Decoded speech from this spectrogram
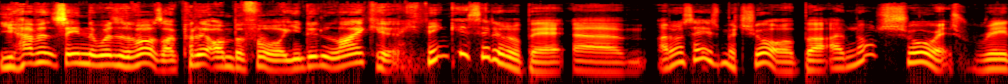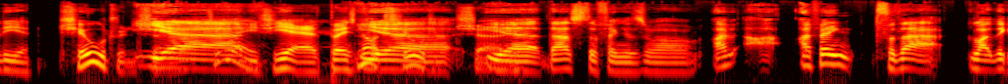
you haven't seen the Wizard of Oz. I put it on before, you didn't like it. I think it's a little bit. Um, I don't say it's mature, but I'm not sure it's really a children's show. Like, Yeah. teenage, yeah, but it's not a children's show. Yeah, that's the thing as well. I, I I think for that, like the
